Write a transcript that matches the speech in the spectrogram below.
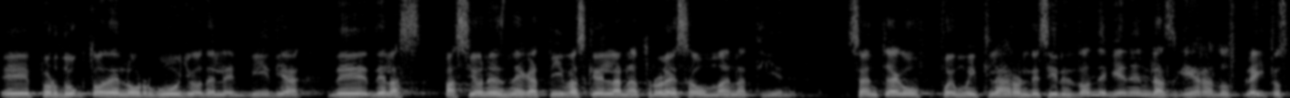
eh, producto del orgullo, de la envidia, de, las pasiones negativas que la naturaleza humana tiene. Santiago fue muy claro al decir, ¿de dónde vienen las guerras, los pleitos?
